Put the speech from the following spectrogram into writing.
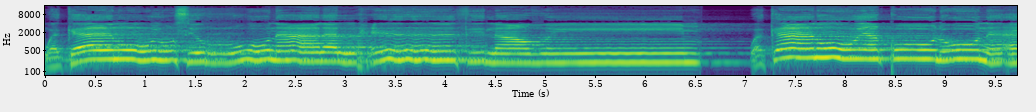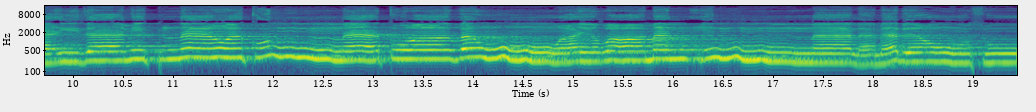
وكانوا يصرون على الحنث العظيم وكانوا يقولون أئذا متنا وكنا ترابا وعظاما إنا لمبعوثون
